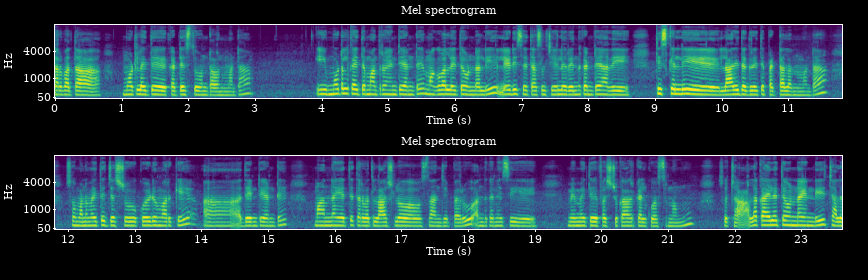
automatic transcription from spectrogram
తర్వాత మూటలు అయితే కట్టేస్తూ ఉంటాం అనమాట ఈ మూటలకైతే మాత్రం ఏంటి అంటే మగవాళ్ళు అయితే ఉండాలి లేడీస్ అయితే అసలు చేయలేరు. ఎందుకంటే అది తీసుకెళ్ళి లారీ దగ్గర అయితే పెట్టాలన్నమాట. సో మనమైతే జస్ట్ కోయడం వరకే అదేంటి అంటే మా అన్నయ్య అయితే తర్వాత లాస్ట్లో వస్తా అని చెప్పారు. అందుకనేసి మేమైతే ఫస్ట్ కాకరకాయలకు వస్తున్నాము. సో చాలా కాయలు అయితే ఉన్నాయండి. చాలా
